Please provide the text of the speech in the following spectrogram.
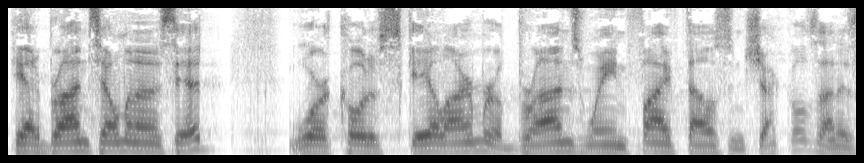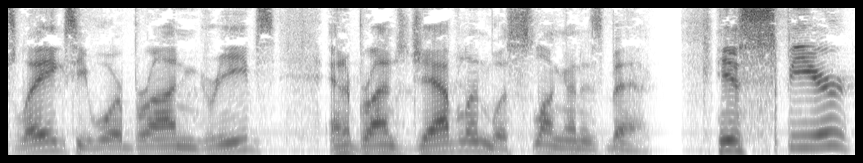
He had a bronze helmet on his head, wore a coat of scale armor of bronze weighing 5,000 shekels. On his legs, he wore bronze greaves, and a bronze javelin was slung on his back. His spear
